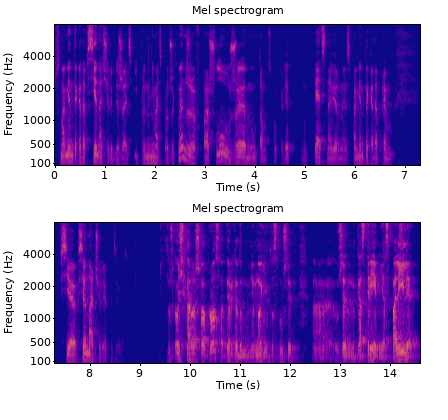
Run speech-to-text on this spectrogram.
с момента, когда все начали бежать и нанимать проект менеджеров прошло уже, ну, там, сколько лет, ну, пять, наверное, с момента, когда прям все, все начали это делать. Слушай, очень хороший вопрос. Во-первых, я думаю, мне многие, кто слушает, э, уже на костре меня спалили.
